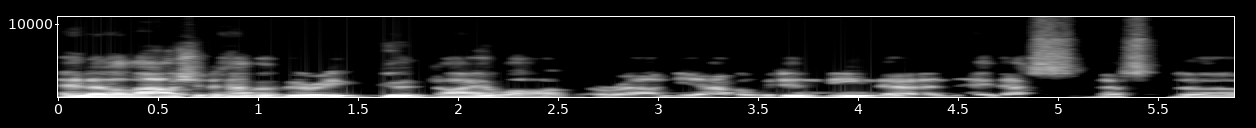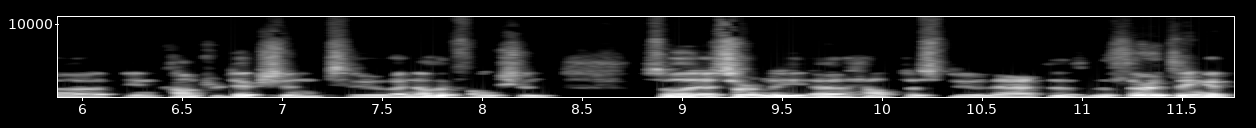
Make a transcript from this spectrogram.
And it allows you to have a very good dialogue around, yeah, but we didn't mean that. And hey, that's that's uh, in contradiction to another function. So it certainly uh, helped us do that. The, the third thing, it,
